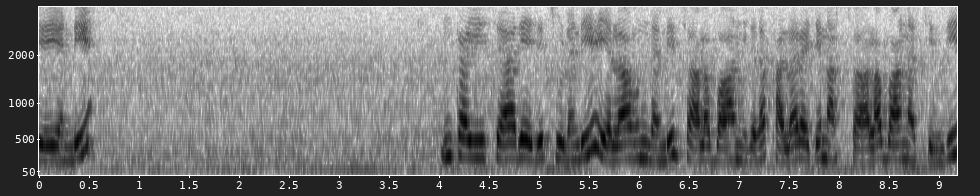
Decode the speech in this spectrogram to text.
చేయండి. ఇంకా ఈ శారీ అయితే చూడండి ఎలా ఉందండి? చాలా బాగుంది కదా కలర్ అయితే నాకు చాలా బాగా నచ్చింది.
